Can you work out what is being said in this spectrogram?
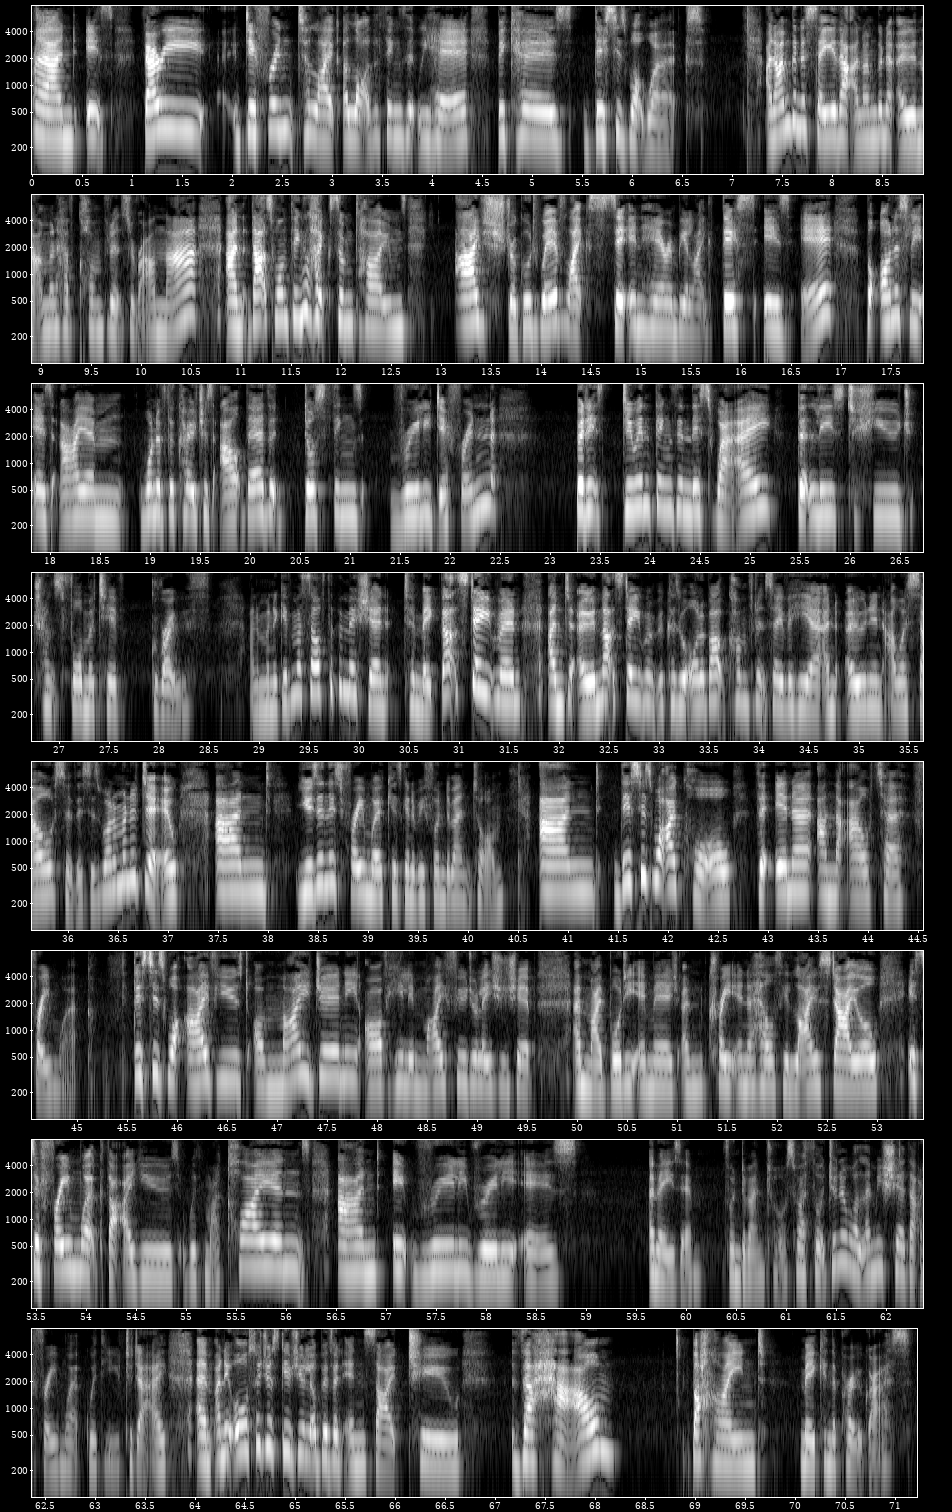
and it's very different to like a lot of the things that we hear because this is what works and I'm going to say that and I'm going to own that. I'm going to have confidence around that. And that's one thing, like, sometimes I've struggled with like sitting here and being like, this is it. But honestly, is and I am one of the coaches out there that does things really different, but it's doing things in this way that leads to huge transformative growth. And I'm going to give myself the permission to make that statement and to own that statement because we're all about confidence over here and owning ourselves. So, this is what I'm going to do. And using this framework is going to be fundamental. And this is what I call the inner and the outer framework. This is what I've used on my journey of healing my food relationship and my body image and creating a healthy lifestyle. It's a framework that I use with my clients, and it really, really is amazing fundamental. So I thought, you know what, let me share that framework with you today. Um, and it also just gives you a little bit of an insight to the how behind making the progress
